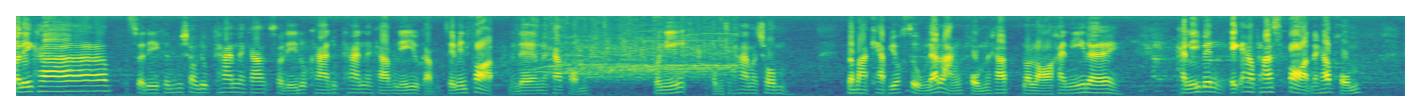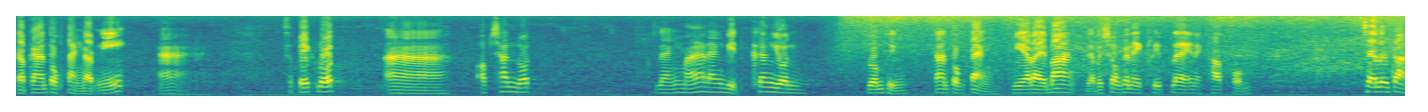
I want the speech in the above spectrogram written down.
วัสดีครับ สวัสดีคุณผู้ชมทุกท่านนะครับ สวัสดีลูกค้าทุกท่านนะครับ วันนี้อยู่กับเจมินฟอร์ดเหมือนเดิมนะครับผม วันนี้ผมจะพามาชมกระบะแคปยกสูงด้านหลังผมนะครับรอๆคันนี้เลย คันนี้เป็น XL Plus Sport นะครับผม กับการตกแต่งแบบนี้ อ่า สเปครถ อ่า ออปชั่นรถ แรงม้า แรงบิด เครื่องยนต์ รวมถึงการตกแต่งมีอะไรบ้าง เดี๋ยวไปชมกันในคลิปเลยนะครับผม เชิญเลยจ้ะ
